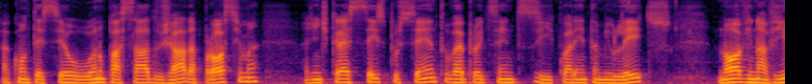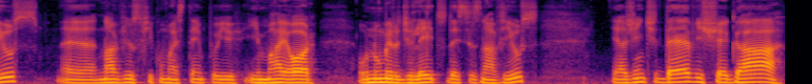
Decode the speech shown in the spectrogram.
aconteceu o ano passado já, da próxima. A gente cresce 6%, vai para 840 mil leitos, nove navios. É, navios ficam mais tempo e, e, maior o número de leitos desses navios. E a gente deve chegar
